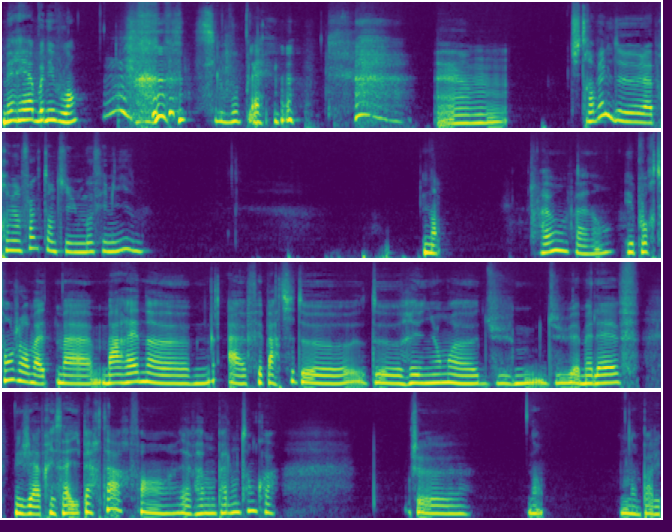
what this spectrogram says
mais réabonnez-vous, hein s'il vous plaît. Euh, tu te rappelles de la première fois que tu as entendu le mot féminisme? Non. Vraiment pas, non. Et pourtant, genre, ma, ma marraine euh, a fait partie de, de réunions euh, du, du MLF, mais j'ai appris ça hyper tard, enfin, il y a vraiment pas longtemps, quoi. Je. Non. On n'en parlait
